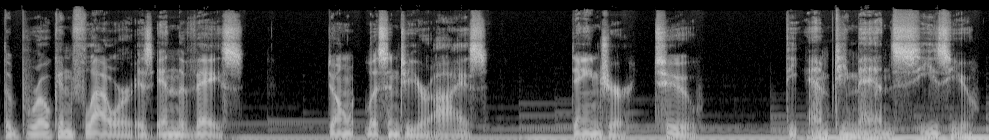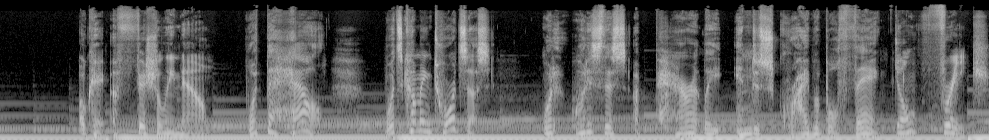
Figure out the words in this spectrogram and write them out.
the broken flower is in the vase. Don't listen to your eyes. Danger, too. The empty man sees you. Okay, officially now, what the hell? What's coming towards us? What, what is this apparently indescribable thing? Don't freak.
